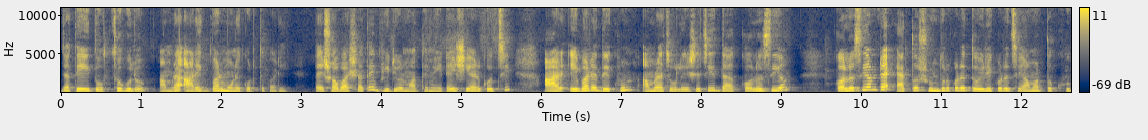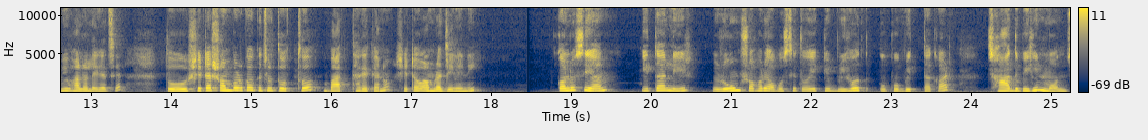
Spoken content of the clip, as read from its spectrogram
যাতে এই তথ্যগুলো আমরা আরেকবার মনে করতে পারি। তাই সবার সাথে ভিডিওর মাধ্যমে এটাই শেয়ার করছি। আর এবারে দেখুন, আমরা চলে এসেছি দ্য কলোসিয়াম। কলোসিয়ামটা এত সুন্দর করে তৈরি করেছে, আমার তো খুবই ভালো লেগেছে। তো সেটা সম্পর্কেও কিছু তথ্য বাদ থাকে কেন, সেটাও আমরা জেনে নিই। কলোসিয়াম ইতালির রোম শহরে অবস্থিত একটি বৃহৎ উপবৃত্তাকার, ছাদবিহীন মঞ্চ।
